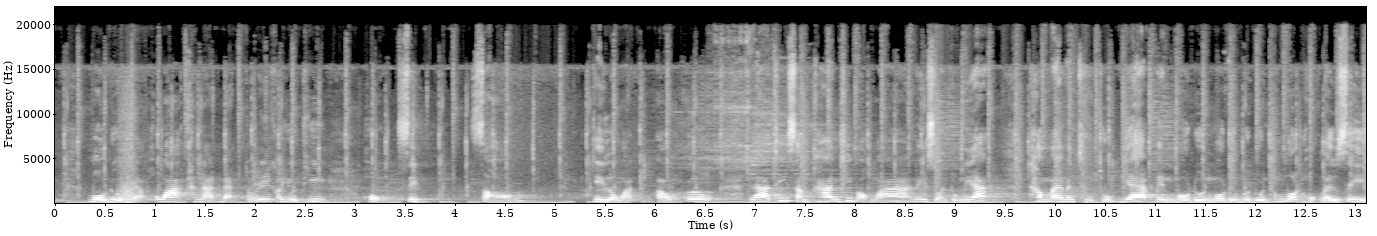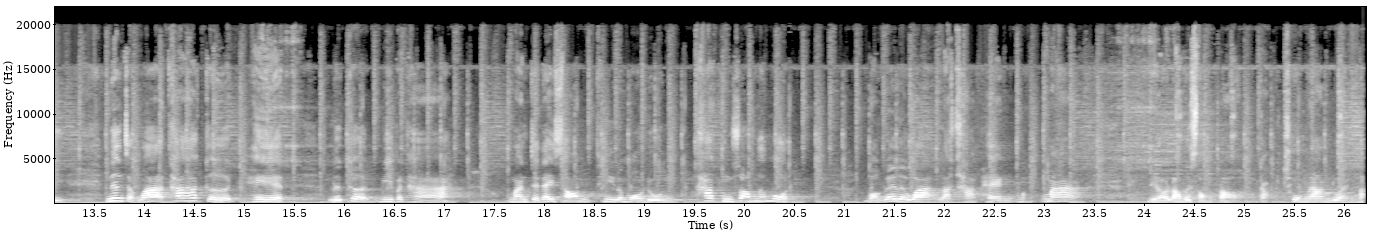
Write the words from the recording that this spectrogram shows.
4 โมดูลเนี่ย เพราะว่าขนาดแบตเตอรี่เขาอยู่ที่ 62 กิโลวัตต์เอาเออร์แล้วที่สำคัญที่บอกว่าในส่วนตรงนี้ทำไมมันถึงถูกแยกเป็นโมดูลโมดูลโมดูลทั้งหมด6เลย4เนื่องจากว่าถ้าเกิดเหตุหรือเกิดมีปัญหา มันจะได้ซ่อมทีละโมดูล ถ้าคุณซ่อมทั้งหมด บอกได้เลยว่าราคาแพงมากๆ เดี๋ยวเราไปส่องต่อกับช่วงล่างด้วยไป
